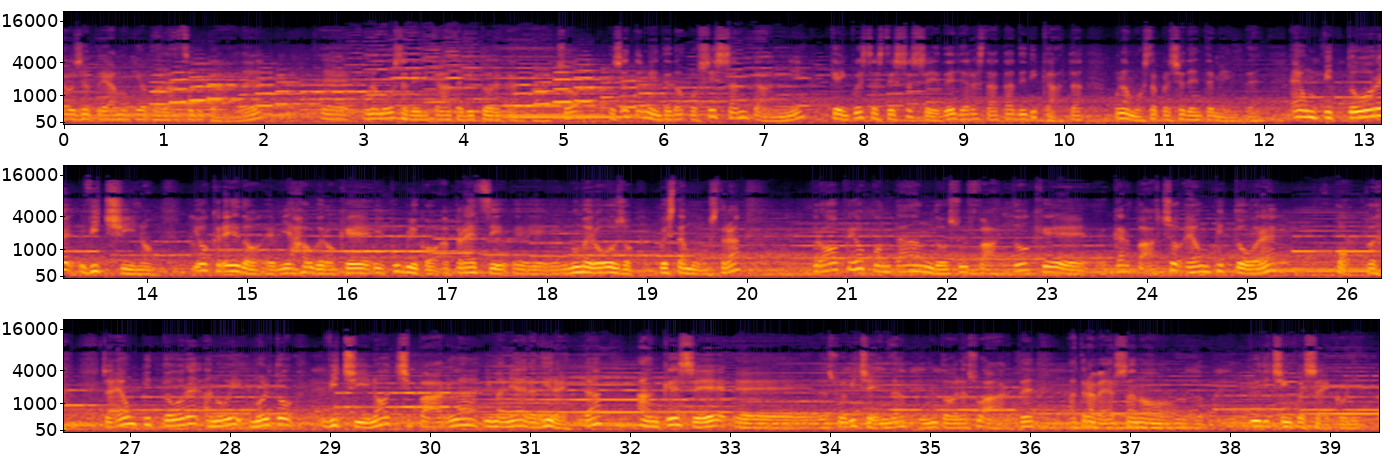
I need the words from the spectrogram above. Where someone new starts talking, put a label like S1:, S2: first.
S1: oggi apriamo qui a Palazzo Ducale una mostra dedicata a Vittore Carpaccio, esattamente dopo 60 anni che in questa stessa sede gli era stata dedicata una mostra precedentemente. È un pittore vicino. Io credo e mi auguro che il pubblico apprezzi eh, numeroso questa mostra proprio contando sul fatto che Carpaccio è un pittore pop, cioè è un pittore a noi molto vicino, ci parla in maniera diretta, anche se eh, la sua vicenda appunto e la sua arte attraversano più di cinque secoli.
